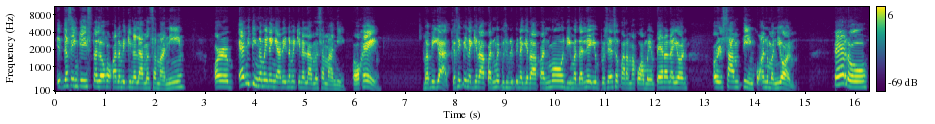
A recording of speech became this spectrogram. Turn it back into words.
It just in case naloko ka na may kinalaman sa money or anything na may nangyari na may kinalaman sa money. Okay. Mabigat. Kasi pinaghirapan mo, posible pinaghirapan mo, di madali yung proseso para makuha mo yung pera na yon or something, kung ano man yon. Pero,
